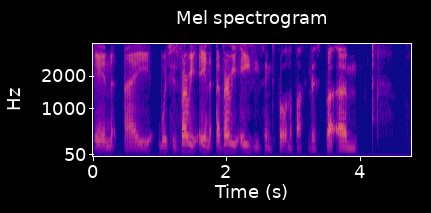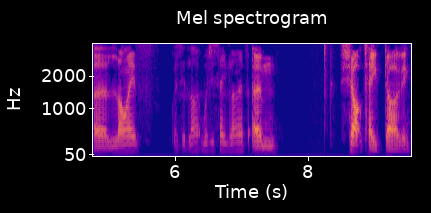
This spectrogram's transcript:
in a which is very in a very easy thing to put on the bucket list, but um, uh, live was it live? Would you say live? Um, shark cave diving.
